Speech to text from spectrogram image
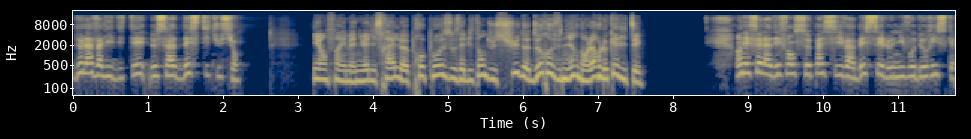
de la validité de sa destitution. Et enfin, Emmanuel Israël propose aux habitants du Sud de revenir dans leur localité. En effet, la défense passive a baissé le niveau de risque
